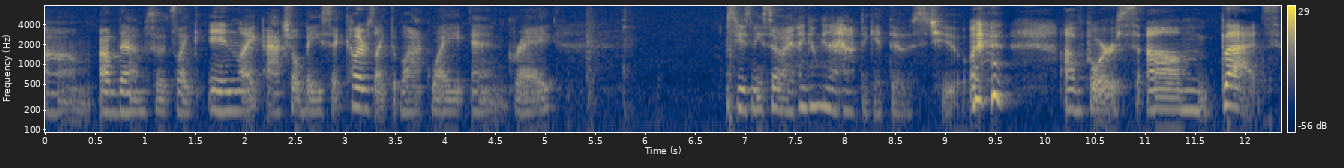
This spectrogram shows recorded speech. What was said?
um, of them. So it's like in like actual basic colors like the black, white, and gray. Excuse me. So I think I'm going to have to get those too, of course. Um, but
